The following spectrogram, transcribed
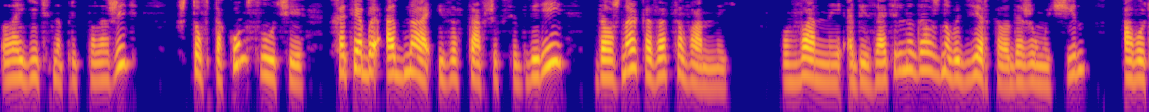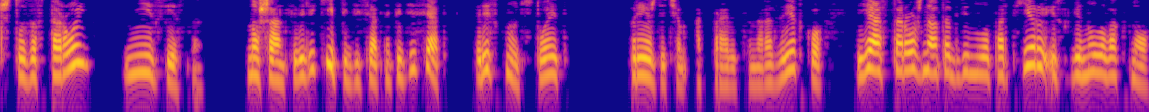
Логично предположить, что в таком случае хотя бы одна из оставшихся дверей должна оказаться ванной. В ванной обязательно должно быть зеркало даже у мужчин, а вот что за второй, неизвестно. Но шансы велики 50 на 50. Рискнуть стоит. Прежде чем отправиться на разведку, я осторожно отодвинула портьеру и взглянула в окно.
